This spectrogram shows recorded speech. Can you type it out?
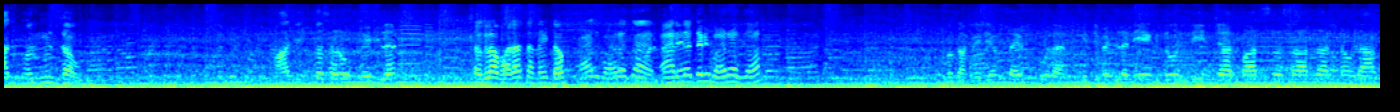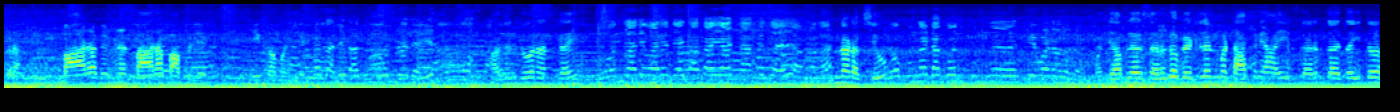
आज भरूनच जाऊ. आज इतकं सर्व भेटलं. सगळा भराचा नाही टप आज भराचा अर्धा तरी भराचा बघा मीडियम साईज फुल आहे. किती भेटलं? एक दोन तीन चार पाच सहा सात आठ नऊ दहा अकरा. बारा भेटलं बारा पापलेट. एकामध्ये झाले अजून दोन आणि काही दोन झाले आहे पुन्हा टाकशीव तेव्हा पुन्हा टाकून. म्हणजे आपल्याला सर्ग भेटलं मग टाकणे आहेच कारण काय तर इथं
